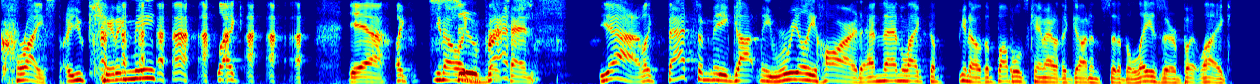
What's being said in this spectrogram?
Christ. Are you kidding me? like, yeah, like, you know, super like tense. Yeah, like that to me got me really hard. And then like the you know, the bubbles came out of the gun instead of the laser, but like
